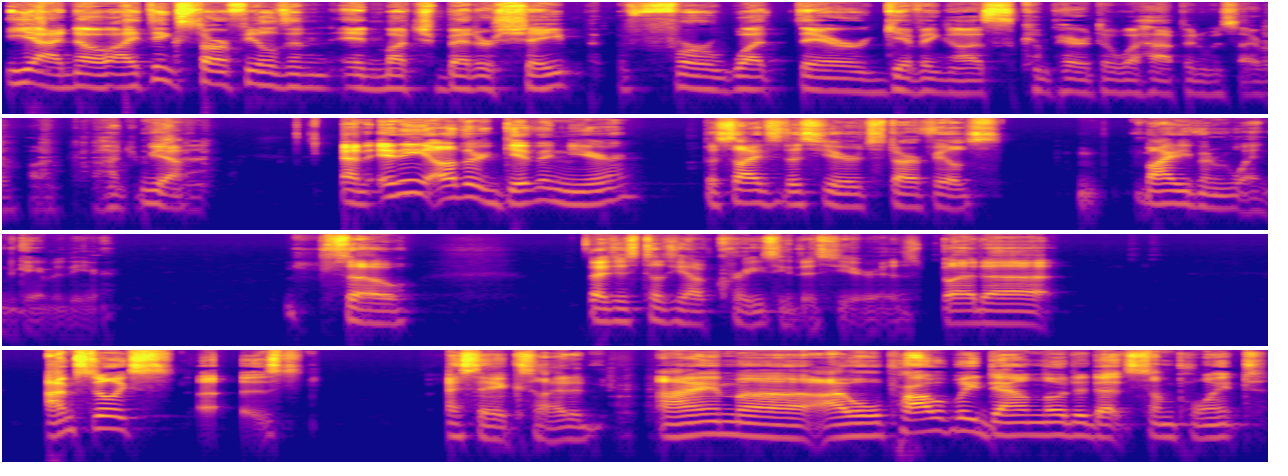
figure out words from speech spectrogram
yeah. No, I think Starfield's in in much better shape for what they're giving us compared to what happened with Cyberpunk. 100%. Yeah. And any other given year besides this year, Starfield's might even win Game of the Year. So that just tells you how crazy this year is. But uh I'm still ex- uh, I say excited. I'm uh I will probably download it at some point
